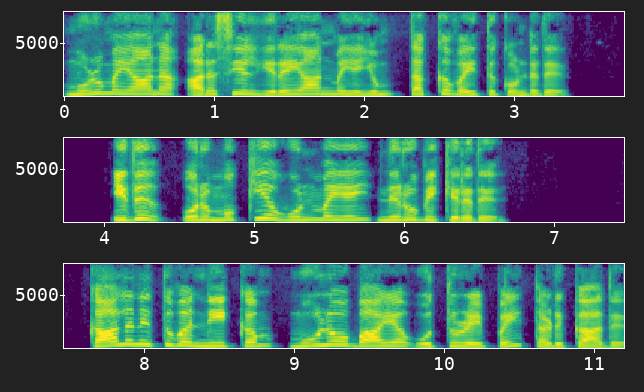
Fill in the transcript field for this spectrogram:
முழுமையான அரசியல் இறையாண்மையையும் தக்க வைத்துக் கொண்டது. இது ஒரு முக்கிய உண்மையை நிரூபிக்கிறது. காலனித்துவ நீக்கம் மூலோபாய ஒத்துழைப்பை தடுக்காது.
